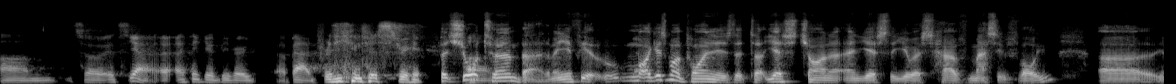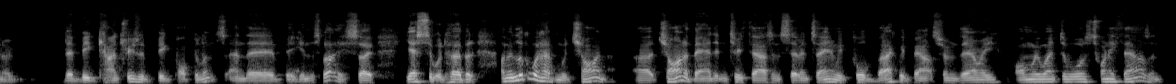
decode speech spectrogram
Um, so it's yeah, I think it'd be very uh, bad for the industry. But short um, term bad. I mean, if you, I guess my point is that uh, yes, China and yes, the US have massive volume. Uh, you know, they're big countries with big populace and they're big in the space. So yes, it would hurt. But I mean, look at what happened with China. Uh, China banned it in 2017. We pulled back. We bounced from there. We on we went towards 20,000.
